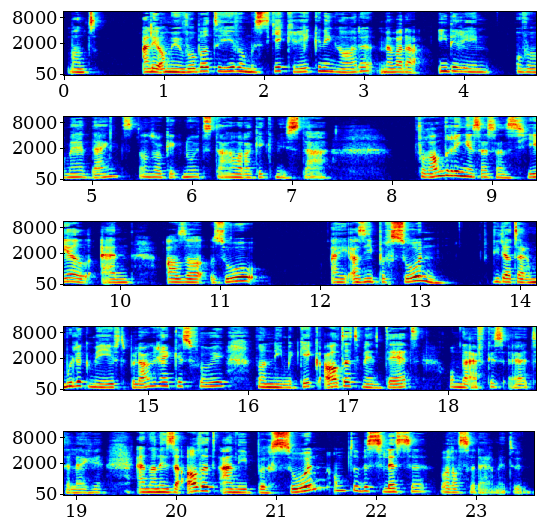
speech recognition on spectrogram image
want allee, om je een voorbeeld te geven, moest ik rekening houden met wat dat iedereen over mij denkt, dan zou ik nooit staan waar ik nu sta. Verandering is essentieel. En als dat zo, als die persoon die dat daar moeilijk mee heeft belangrijk is voor u, dan neem ik altijd mijn tijd om dat even uit te leggen. En dan is het altijd aan die persoon om te beslissen wat ze daarmee doen.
